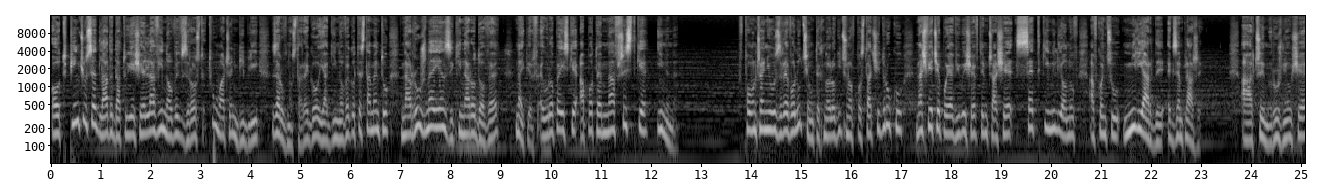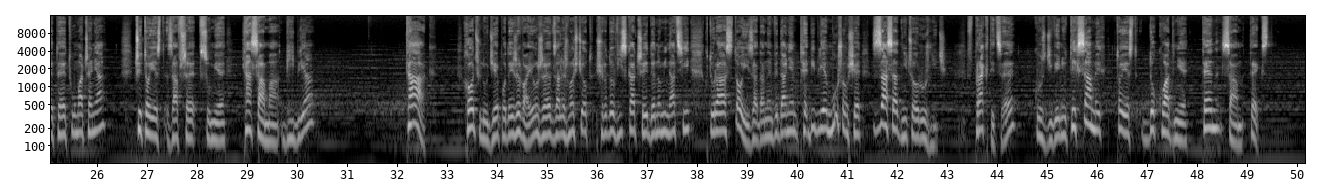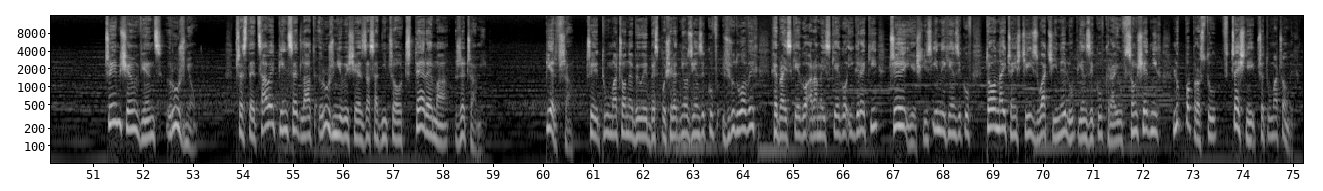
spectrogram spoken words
Od 500 lat datuje się lawinowy wzrost tłumaczeń Biblii, zarówno Starego, jak i Nowego Testamentu, na różne języki narodowe, najpierw europejskie, a potem na wszystkie inne. W połączeniu z rewolucją technologiczną w postaci druku na świecie pojawiły się w tym czasie setki milionów, a w końcu miliardy egzemplarzy. A czym różnią się te tłumaczenia? Czy to jest zawsze w sumie ta sama Biblia? Tak. Choć ludzie podejrzewają, że w zależności od środowiska czy denominacji, która stoi za danym wydaniem, te Biblie muszą się zasadniczo różnić. W praktyce, ku zdziwieniu tych samych, to jest dokładnie ten sam tekst. Czym się więc różnią? Przez te całe 500 lat różniły się zasadniczo czterema rzeczami. Pierwsza, czy tłumaczone były bezpośrednio z języków źródłowych hebrajskiego, aramejskiego i greki, czy jeśli z innych języków, to najczęściej z łaciny lub języków krajów sąsiednich lub po prostu wcześniej przetłumaczonych.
